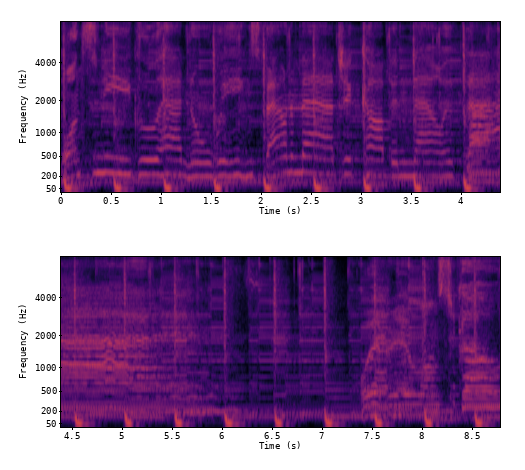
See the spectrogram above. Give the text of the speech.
Once an eagle had no wings, found a magic carpet, now it flies wherever it wants to go.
